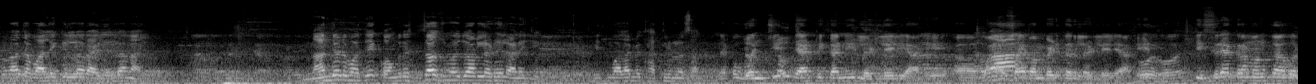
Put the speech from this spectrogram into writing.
कोणाचा बालेकिल्ला राहिलेला नाही. नांदेडमध्ये काँग्रेसचाच उमेदवार लढेल आणि जिंकेल. ही तुम्हाला मी खात्रीनं सांगतो. नाही, पण वंचित त्या ठिकाणी लढलेली आहे. बाळासाहेब आंबेडकर लढलेले. आहेत. तिसऱ्या क्रमांकावर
